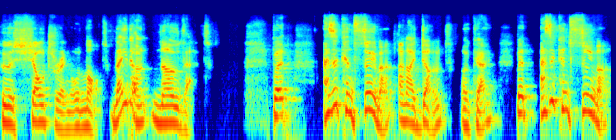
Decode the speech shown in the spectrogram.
who is sheltering or not. They don't know that. But as a consumer, and I don't, okay, but as a consumer,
